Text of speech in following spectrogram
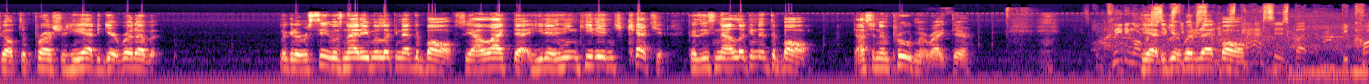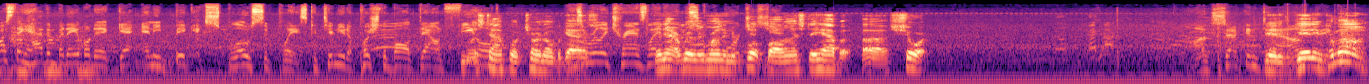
Felt the pressure. He had to get rid of it. Look at the receiver's not even looking at the ball. See, I like that. He didn't. He, he didn't catch it because he's not looking at the ball. That's an improvement right there. completing He had to get rid of that ball. passes, but because they haven't been able to get any big explosive plays, continue to push the ball downfield. Well, it's time for a turnover, guys. Really They're not really running the football unless they have a uh, short. On second Get down. him, get him. Come on.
